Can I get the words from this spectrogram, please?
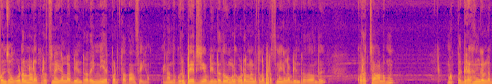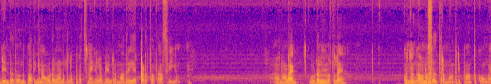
கொஞ்சம் உடல் நல பிரச்சனைகள் அப்படின்றதையும் ஏற்படுத்த தான் செய்யும். ஏன்னா அந்த குரு பயிற்சி அப்படின்றது உங்களுக்கு உடல் நலத்தில் பிரச்சனைகள் அப்படின்றத வந்து குறைச்சாலும் மற்ற கிரகங்கள் அப்படின்றது வந்து பார்த்திங்கன்னா உடல் நலத்தில் பிரச்சனைகள் அப்படின்ற மாதிரி ஏற்படுத்த தான் செய்யும். அதனால் உடல் நலத்தில் கொஞ்சம் கவனம் செலுத்துகிற மாதிரி பார்த்துக்கோங்க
